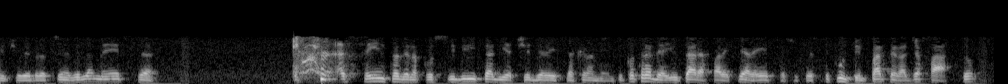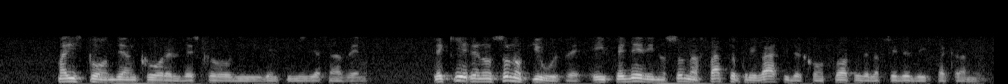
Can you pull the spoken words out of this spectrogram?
di celebrazione della messa, assenza della possibilità di accedere ai sacramenti. Potrebbe aiutare a fare chiarezza su questo punto, in parte l'ha già fatto, ma risponde ancora il vescovo di Ventimiglia Sanremo. Le chiese non sono chiuse e i fedeli non sono affatto privati del conforto della fede dei sacramenti.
